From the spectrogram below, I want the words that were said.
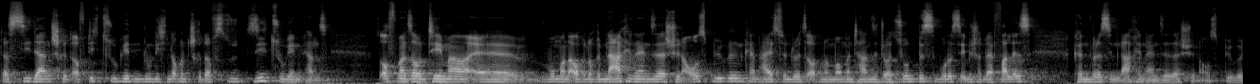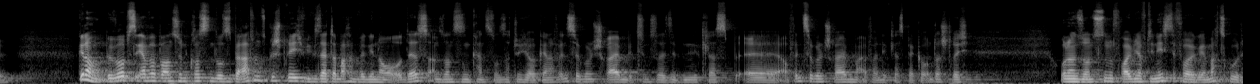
dass sie da einen Schritt auf dich zugeht und du nicht noch einen Schritt auf sie zugehen kannst. Das ist oftmals auch ein Thema, äh, wo man auch noch im Nachhinein sehr schön ausbügeln kann. Heißt, wenn du jetzt auch in einer momentanen Situation bist, wo das eben schon der Fall ist, können wir das im Nachhinein sehr, sehr schön ausbügeln. Genau, bewirbst dich einfach bei uns für ein kostenloses Beratungsgespräch. Wie gesagt, da machen wir genau das. Ansonsten kannst du uns natürlich auch gerne auf Instagram schreiben, beziehungsweise Niklas äh, auf Instagram schreiben, einfach Niklas Becker unterstrich. Und ansonsten freue ich mich auf die nächste Folge. Macht's gut.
